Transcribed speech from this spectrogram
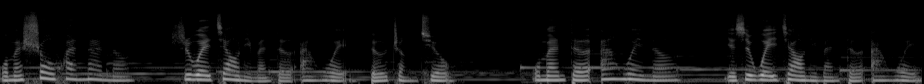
我们受患难呢，是为叫你们得安慰、得拯救；我们得安慰呢，也是为叫你们得安慰。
